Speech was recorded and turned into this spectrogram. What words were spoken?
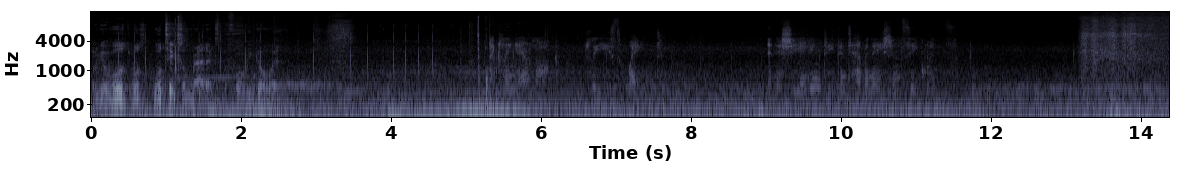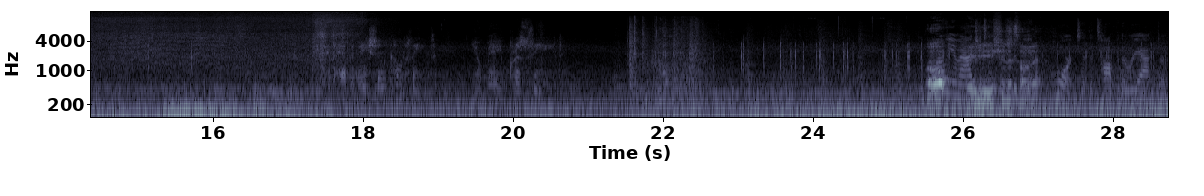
We'll we'll, we'll we'll take some Rad-X before we go in. Sequence. Decontamination complete. You may proceed. The Oh, radiation is should be high. a port at the top of the reactor.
